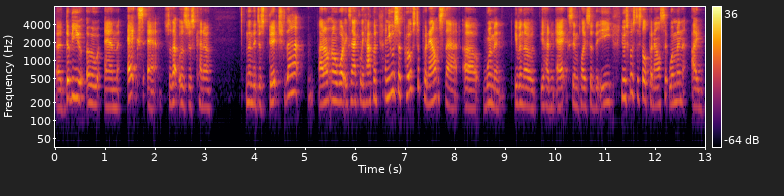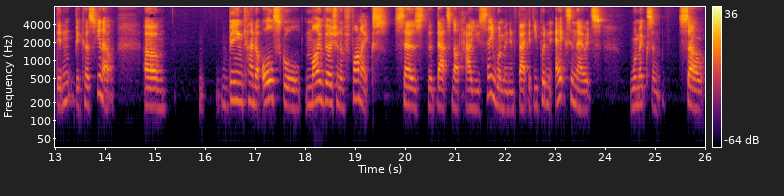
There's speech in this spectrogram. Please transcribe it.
uh, W O M X N. So that was just kind of, and then they just ditched that. I don't know what exactly happened. And you were supposed to pronounce that uh, women, even though you had an X in place of the E. You were supposed to still pronounce it women. I didn't because you know um, being kind of old school, my version of phonics says that that's not how you say women. In fact, if you put an X in there, it's Womixen. So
